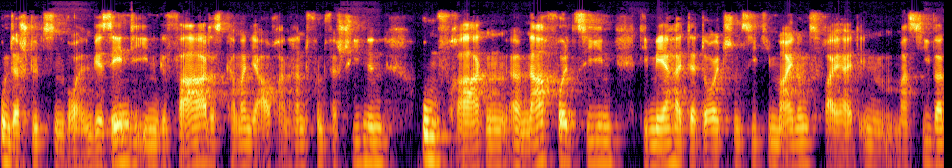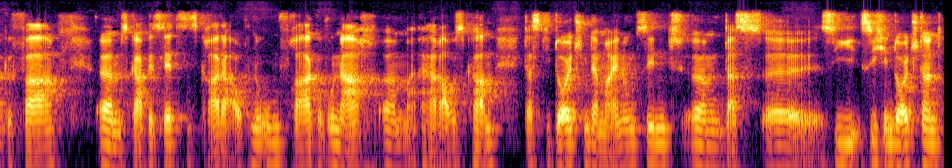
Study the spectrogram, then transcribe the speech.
unterstützen wollen. Wir sehen die in Gefahr. Das kann man ja auch anhand von verschiedenen Umfragen äh, nachvollziehen. Die Mehrheit der Deutschen sieht die Meinungsfreiheit in massiver Gefahr. Ähm, es gab jetzt letztens gerade auch eine Umfrage, wonach ähm, herauskam, dass die Deutschen der Meinung sind, ähm, dass äh, sie sich in Deutschland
